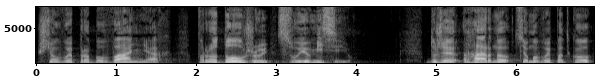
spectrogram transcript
що в випробуваннях продовжуй свою місію. Дуже гарно в цьому випадку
